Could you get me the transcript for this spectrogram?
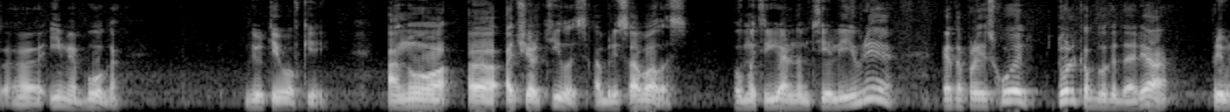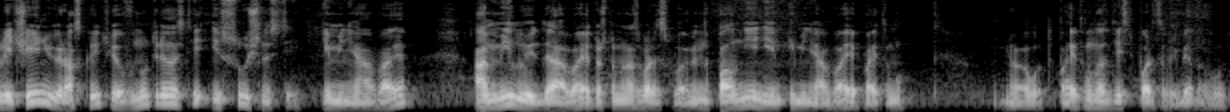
э, имя Бога, Юркей Вовкей, оно э, очертилось, обрисовалось в материальном теле еврея, это происходит только благодаря привлечению и раскрытию внутренности и сущности имени Авая, а милую да Авая, то, что мы назвали с вами наполнением имени Авая, поэтому, э, вот, поэтому у нас 10 пальцев, ребята. Вот.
